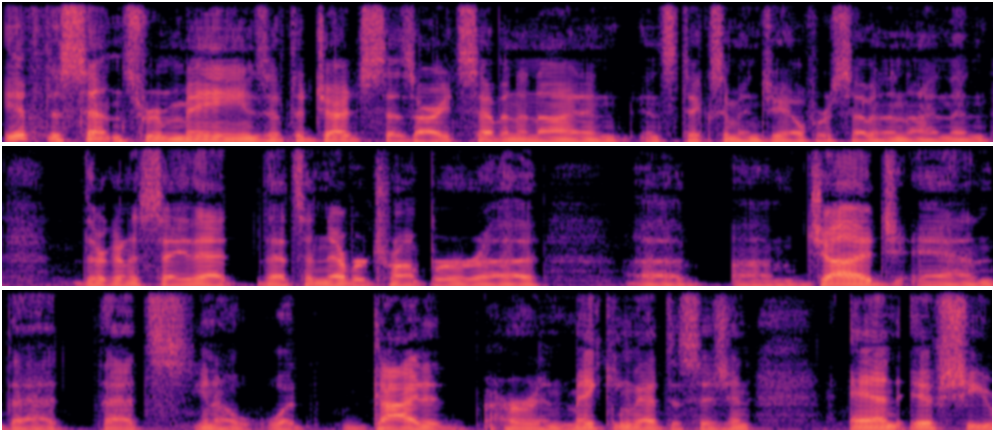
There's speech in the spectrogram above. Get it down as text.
if the sentence remains, if the judge says, "All right, seven to nine," and, and sticks him in jail for seven to nine, then they're going to say that that's a never Trumper uh, uh, um, judge, and that that's you know what guided her in making that decision. And if she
